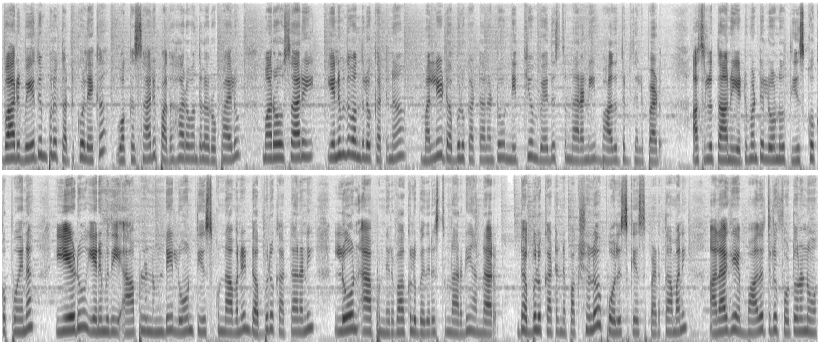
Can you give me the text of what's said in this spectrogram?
వారి వేధింపులు తట్టుకోలేక ఒకసారి పదహారు వందల రూపాయలు మరోసారి ఎనిమిది వందలు కట్టినా మళ్ళీ డబ్బులు కట్టాలంటూ నిత్యం వేధిస్తున్నారని బాధితుడు తెలిపాడు. అసలు తాను ఎటువంటి లోను తీసుకోకపోయినా ఏడు ఎనిమిది యాప్ల నుండి లోన్ తీసుకున్నామని డబ్బులు కట్టాలని లోన్ యాప్ నిర్వాహకులు బెదిరిస్తున్నారని అన్నారు. డబ్బులు కట్టని పక్షంలో పోలీస్ కేసు పెడతామని అలాగే బాధితుడి ఫోటోలను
